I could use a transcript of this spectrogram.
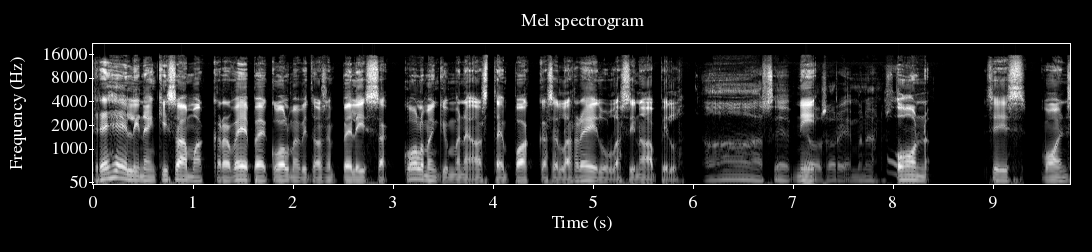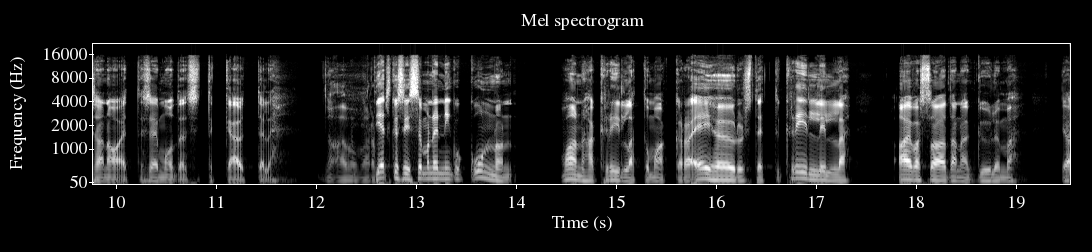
rehellinen kisamakkara VP35 pelissä 30 asteen pakkasella reilulla sinapilla Aa, se, Niin. joo, sori, en mä nähnyt sitä. on, siis voin sanoa, että se muuten sitten käyttelee. No aivan varmasti. Tiedätkö siis semmonen niinku kunnon vanha grillattu makkara, ei höyrystetty grillillä, aivan saatanan kylmä. Ja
